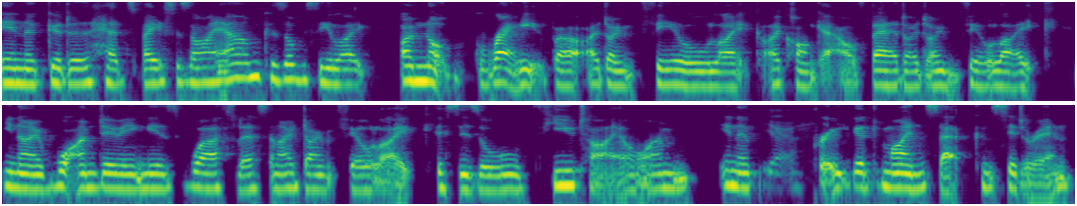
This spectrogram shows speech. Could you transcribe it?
in a good a headspace as I am. Cause obviously like I'm not great, but I don't feel like I can't get out of bed. I don't feel like, you know, what I'm doing is worthless and I don't feel like this is all futile. I'm in a yeah? pretty good mindset considering.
